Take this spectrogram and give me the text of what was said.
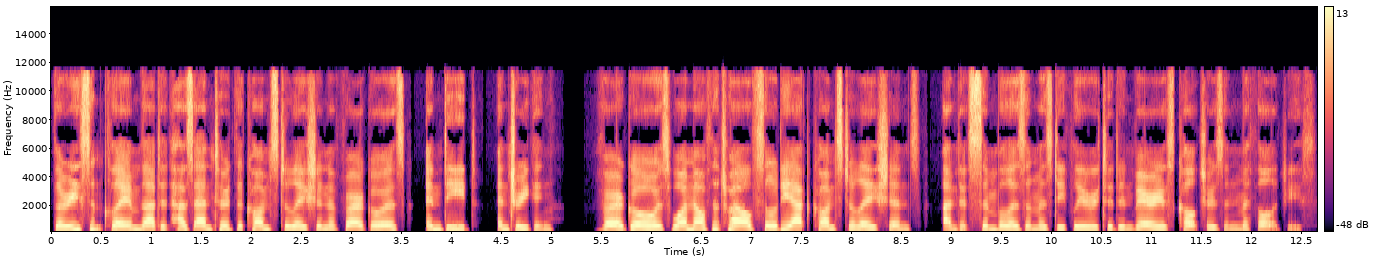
The recent claim that it has entered the constellation of Virgo is, indeed, intriguing. Virgo is one of the 12 zodiac constellations, and its symbolism is deeply rooted in various cultures and mythologies.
